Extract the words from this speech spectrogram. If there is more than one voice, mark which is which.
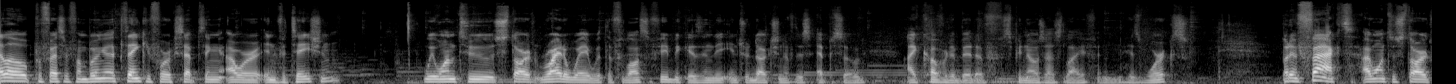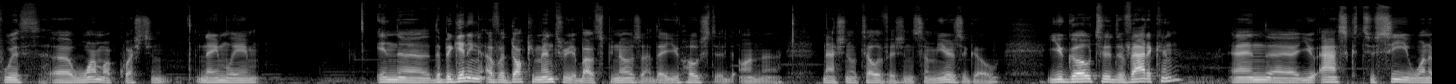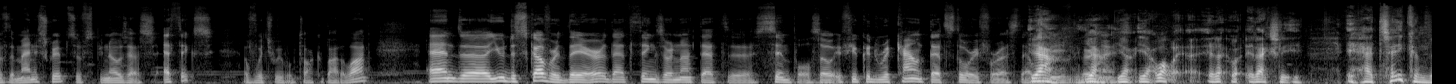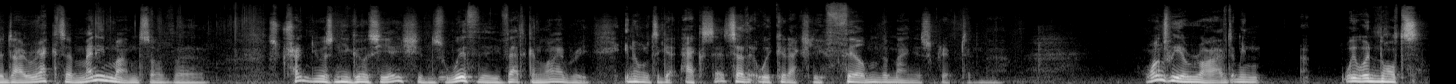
Speaker 1: Hello, Professor van Bunge. Thank you for accepting our invitation. We want to start right away with the philosophy because in the introduction of this episode, I covered a bit of Spinoza's life and his works. But in fact, I want to start with a warm up question, namely, in uh, the beginning of a documentary about Spinoza that you hosted on uh, national television some years ago, you go to the Vatican and uh, you ask to see one of the manuscripts of Spinoza's Ethics, of which we will talk about a lot. And uh, you discover there that things are not that uh, simple. So if you could recount that story for us, that
Speaker 2: yeah,
Speaker 1: would be very
Speaker 2: yeah,
Speaker 1: nice.
Speaker 2: yeah, yeah. Well, it, it actually it had taken the director many months of uh, strenuous negotiations with the Vatican Library in order to get access, so that we could actually film the manuscript. And uh, once we arrived, I mean, we were not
